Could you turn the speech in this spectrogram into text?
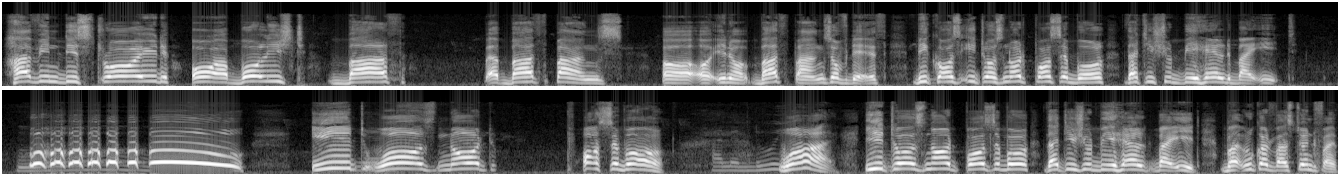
having destroyed or abolished birth uh, birth pangs, uh, or, you know, birth pangs of death, because it was not possible that he should be held by it. It was not possible. Hallelujah. Why? It was not possible that he should be held by it. But look at verse 25.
